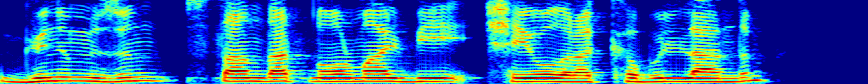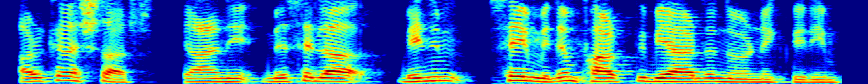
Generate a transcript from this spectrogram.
günümüzün standart normal bir şeyi olarak kabullendim. Arkadaşlar yani mesela benim sevmediğim farklı bir yerden örnek vereyim.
